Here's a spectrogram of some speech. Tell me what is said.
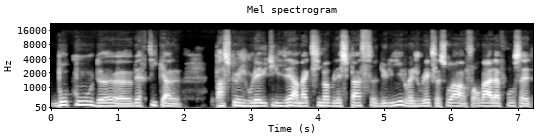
Beaucoup de verticales parce que je voulais utiliser un maximum l'espace du livre et je voulais que ce soit un format à la française.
